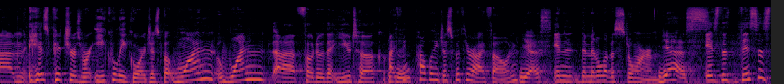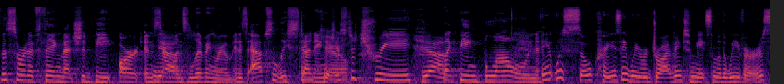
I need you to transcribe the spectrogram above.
um, his pictures were equally gorgeous, but one one uh, photo that you took, I think probably just with your iPhone, Mm-hmm. Yes. in the middle of a storm. Yes. Is that this is the sort of thing that should be art in Yeah. someone's living room? It is absolutely stunning. Just a tree, Yeah. like being blown. It was so crazy. We were driving to meet some of the weavers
